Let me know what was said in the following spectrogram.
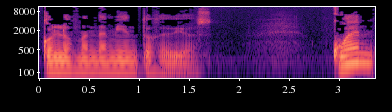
con los mandamientos de Dios? ¿Cuán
